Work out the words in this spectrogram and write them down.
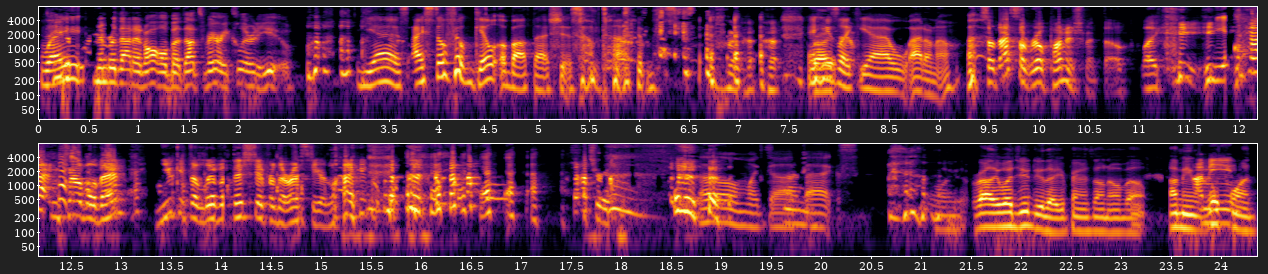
he Right? doesn't remember that at all, but that's very clear to you. Yes, I still feel guilt about that shit sometimes. and Right. he's like, "Yeah, I don't know." so that's the real punishment, though. Like he, he, Yeah. he got in trouble. Then you get to live with this shit for the rest of your life. True. oh my god, funny. facts. My God. Riley, what'd you do that your parents don't know about? I mean, I which mean- one?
